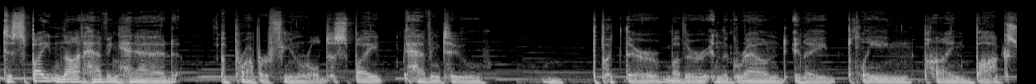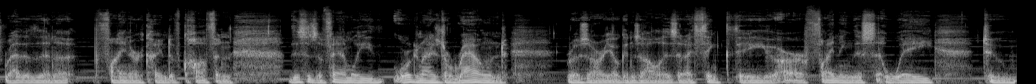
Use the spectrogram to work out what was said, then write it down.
Despite not having had a proper funeral, despite having to put their mother in the ground in a plain pine box rather than a finer kind of coffin. This is a family organized around Rosario Gonzalez, and I think they are finding this a way to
